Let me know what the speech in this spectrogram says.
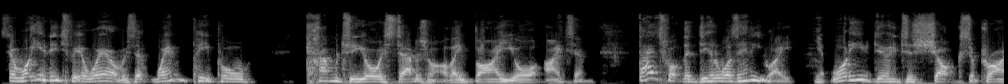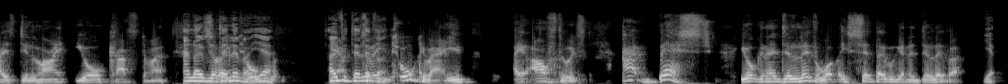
So, what you need to be aware of is that when people come to your establishment or they buy your item, that's what the deal was anyway. Yep. What are you doing to shock, surprise, delight your customer? And over So deliver, yeah. Over So deliver. they talk about you eh, afterwards. At best, you're going to deliver what they said they were going to deliver. Yep.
